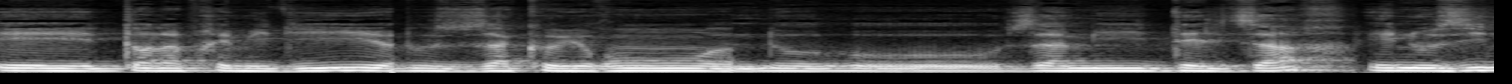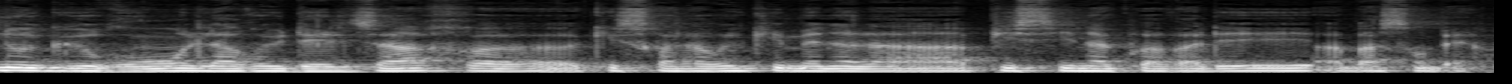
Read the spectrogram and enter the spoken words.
Et dans l'après-midi, nous accueillerons nos amis d'Elzar et nous inaugurerons la rue d'Elzar, euh, qui sera la rue qui mène à la piscine Aquavallée à Bassambert.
